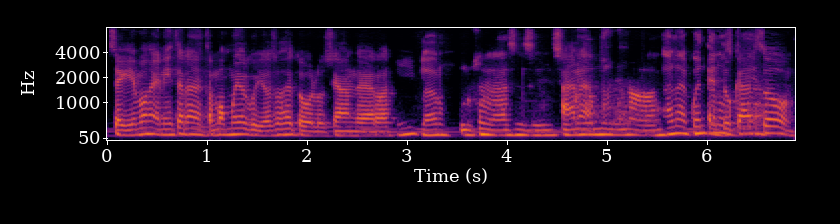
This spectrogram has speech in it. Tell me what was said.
seguimos en Instagram estamos muy orgullosos de tu evolución, de verdad. Sí, claro. Muchas gracias, sí. Ana, Ana, cuéntanos. En tu caso,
